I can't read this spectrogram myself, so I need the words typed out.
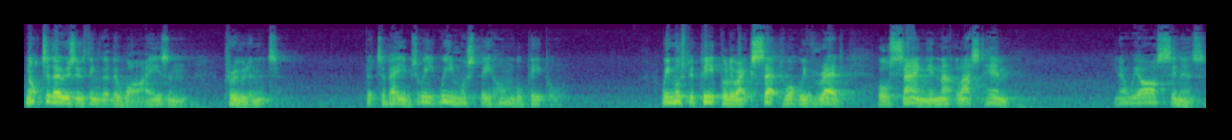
Not to those who think that they're wise and prudent, but to babes. We, we must be humble people. We must be people who accept what we've read or sang in that last hymn. You know, we are sinners.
